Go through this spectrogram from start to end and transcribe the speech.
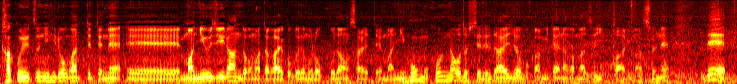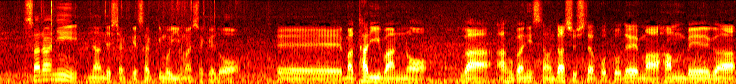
確実に広がっててね、えー、まあ、ニュージーランドがまた外国でもロックダウンされて、まあ、日本もこんなことしてて大丈夫かみたいなのがまず1個ありますよね。でさらに何でしたっけさっきも言いましたけど、えー、まあ、タリバンのがアフガニスタンを奪取したことで、まあ、反米が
